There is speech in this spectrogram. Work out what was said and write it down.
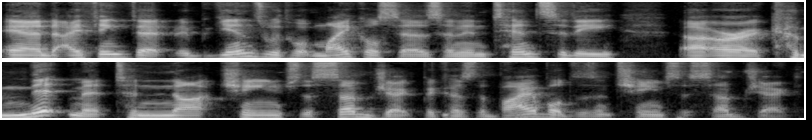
And i think that it begins with what michael says an intensity uh, or a commitment to not change the subject because the bible doesn't change the subject.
